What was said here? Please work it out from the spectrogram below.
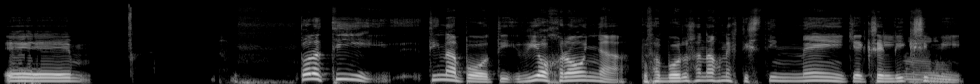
Ε, Τώρα τι, τι να πω, ότι δύο χρόνια που θα μπορούσαν να έχουν χτιστεί νέοι και εξελίξιμοι,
